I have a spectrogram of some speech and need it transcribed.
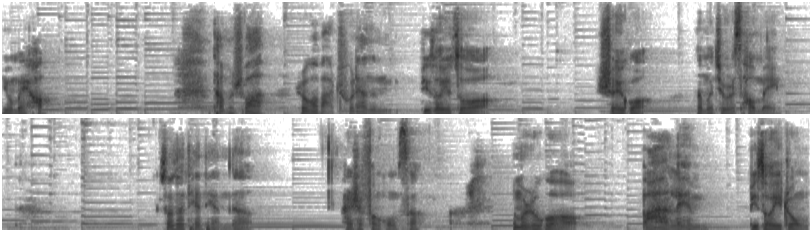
又美好。他们说啊，如果把初恋比作一座水果，那么就是草莓，酸酸甜甜的，还是粉红色。那么如果把暗恋比作一种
